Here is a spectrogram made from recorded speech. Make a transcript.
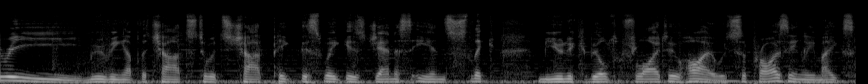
3. Moving up the charts to its chart peak this week is Janis Ian's slick Munich built Fly Too High, which surprisingly makes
